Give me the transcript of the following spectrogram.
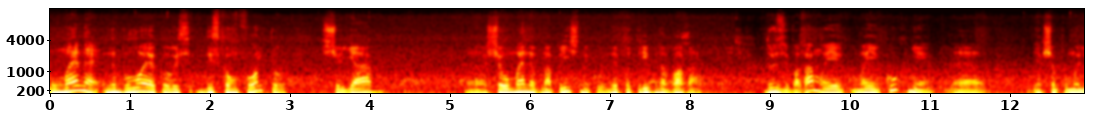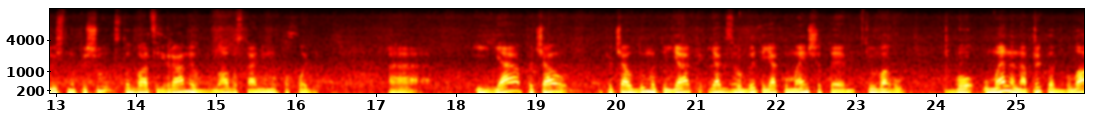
у мене не було якогось дискомфорту, що я, е, що у мене в наплічнику не потрібна вага. Друзі, вага моєї, моєї кухні, е, якщо помилюсь, напишу, 120 грамів була в останньому поході. Е, і я почав, почав думати, як, як зробити, як уменшити цю вагу. Бо у мене, наприклад, була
